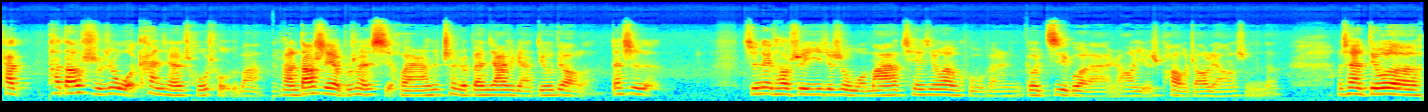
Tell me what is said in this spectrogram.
它他当时就我看起来丑丑的吧，反正当时也不是很喜欢，然后就趁着搬家就给它丢掉了。但是，其实那套睡衣就是我妈千辛万苦反正给我寄过来，然后也是怕我着凉什么的。我现在丢了，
